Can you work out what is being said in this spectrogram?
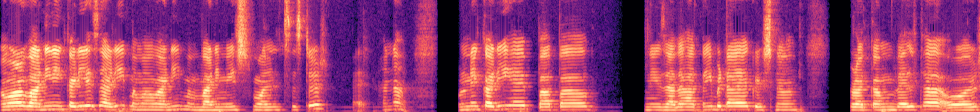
ममा वानी ने करी है साड़ी, ममा वानी वानी मेरी स्मॉल सिस्टर है ना? उन्होंने करी है, पापा ने ज़्यादा हाथ नहीं बटाया, कृष्णा थोड़ा कम वेल था और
